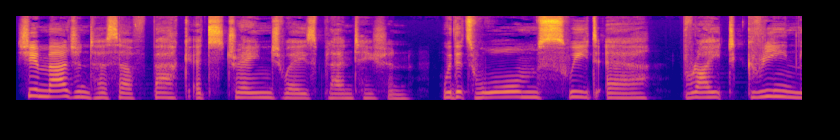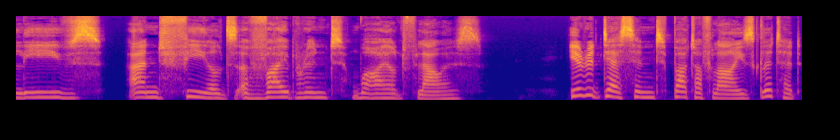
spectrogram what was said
She imagined herself back at Strangeways plantation, with its warm, sweet air, bright green leaves, and fields of vibrant wild flowers. Iridescent butterflies glittered,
